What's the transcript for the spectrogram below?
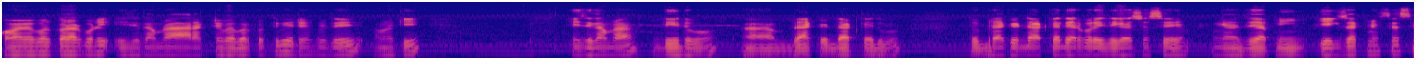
কমা ব্যবহার করার পরে এই জায়গায় আমরা আর একটা ব্যবহার করতে হবে, এটার আমরা কি এই জায়গায় আমরা দিয়ে দেবো ব্র্যাকেট দিয়ে আটকায় দেবো। তো ব্র্যাকেট দিয়ে আটকায় দেওয়ার পরে এই জায়গায় এসেছে যে আপনি এক্সাক্ট ম্যাক্স আছে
